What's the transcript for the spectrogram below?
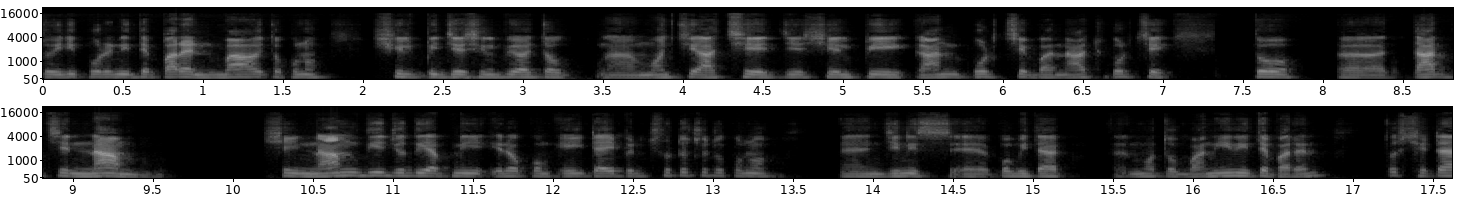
তৈরি করে নিতে পারেন বা হয়তো কোনো শিল্পী, যে শিল্পী হয়তো মঞ্চে আছে, যে শিল্পী গান করছে বা নাচ করছে, তো তার যে নাম, সেই নাম দিয়ে যদি আপনি এরকম এই টাইপের ছোট ছোট কোনো জিনিস কবিতার মতো বানিয়ে নিতে পারেন, তো সেটা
